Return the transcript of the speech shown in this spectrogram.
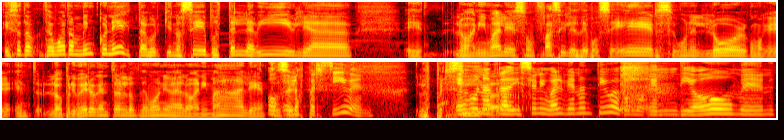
Esa, ta- esa weá también conecta, porque no sé, pues está en la Biblia. eh, los animales son fáciles de poseer, según el lore. Como que lo primero que entran los demonios es a los animales. O Entonces los perciben. los Es una tradición igual bien antigua, como en The Omen.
